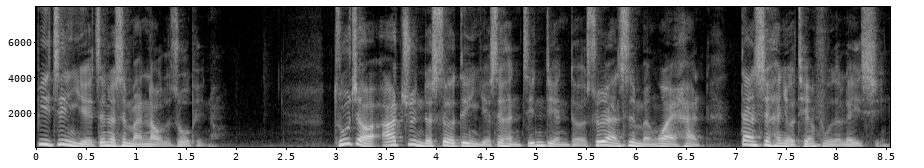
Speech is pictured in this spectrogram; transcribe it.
毕竟也真的是蛮老的作品。主角阿俊的设定也是很经典的，虽然是门外汉，但是很有天赋的类型。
